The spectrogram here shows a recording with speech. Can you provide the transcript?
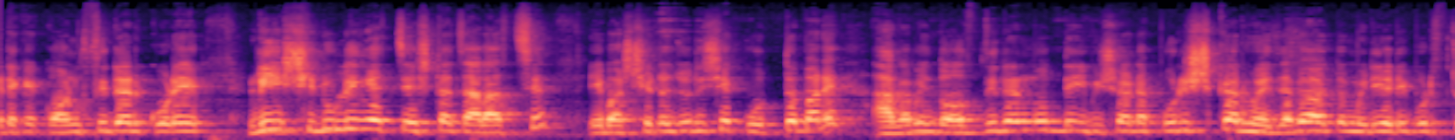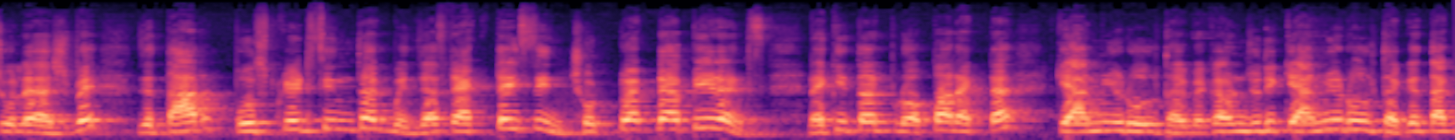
এটাকে কনসিডার করে রিশিডিউলিংয়ের চেষ্টা চালাচ্ছে। এবার সেটা যদি সে করতে পারে, আগামী দশ দিনের মধ্যে এই বিষয়টা পরিষ্কার হয়ে যাবে, হয়তো মিডিয়া রিপোর্ট চলে আসবে যে তার পোস্ট ক্রেডিট সিন থাকবে জাস্ট একটাই সিন ছোট্ট একটা অ্যাপিয়ারেন্স নাকি তার প্রপার একটা ক্যামিও রোল থাকবে? কারণ যদি ক্যামিও রোল থাকে, তাকে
